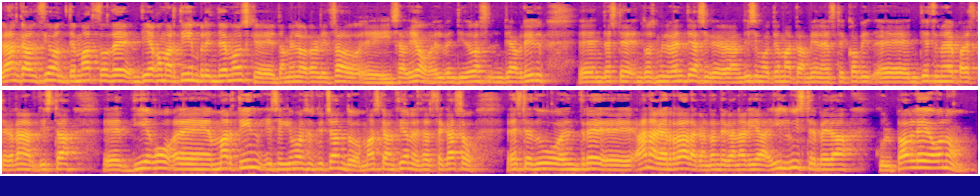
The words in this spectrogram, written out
Gran canción, temazo de Diego Martín, Brindemos, que también lo ha realizado eh, y salió el 22 de abril eh, de este 2020, así que grandísimo tema también este COVID-19 para este gran artista eh, Diego Martín. Y seguimos escuchando más canciones, en este caso este dúo entre Ana Guerra, la cantante canaria, y Luis Tepeda, culpable o no.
